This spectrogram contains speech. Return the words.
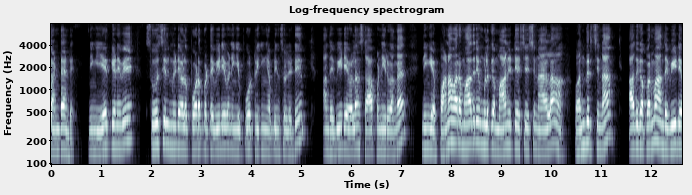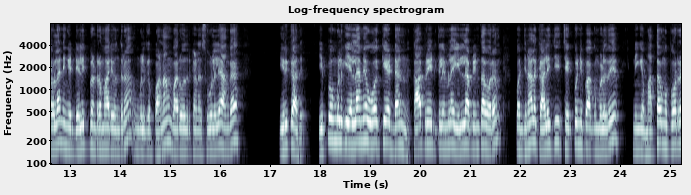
கண்டென்ட் நீங்கள் ஏற்கனவே சோசியல் மீடியாவில் போடப்பட்ட வீடியோவை நீங்கள் போட்டிருக்கீங்க அப்படின்னு சொல்லிட்டு அந்த வீடியோவெல்லாம் ஸ்டாப் பண்ணிடுவாங்க நீங்கள் பணம் வர மாதிரி உங்களுக்கு மானிட்டைசேஷன் ஆகலாம். வந்துருச்சுன்னா அதுக்கப்புறமா அந்த வீடியோவில் நீங்கள் டெலிட் பண்ணுற மாதிரி வந்துடும் உங்களுக்கு பணம் வருவதற்கான சூழலே அங்கே இருக்காது. இப்போ உங்களுக்கு எல்லாமே ஓகே டன் காப்பிரைட் கிளைம்லாம் இல்லை அப்படின்னு தான் வரும். கொஞ்ச நாள் கழித்து செக் பண்ணி பார்க்கும் பொழுது நீங்கள் மற்றவங்க போடுற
